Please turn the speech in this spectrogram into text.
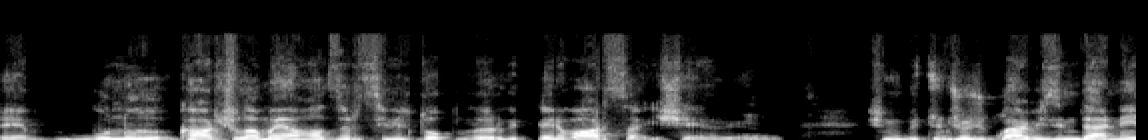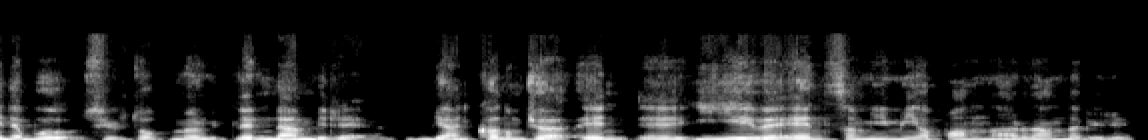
e, bunu karşılamaya hazır sivil toplum örgütleri varsa işe yarıyor. Evet. Şimdi bütün çocuklar bizim derneği de bu sivil toplum örgütlerinden biri. Yani kanımca en e, iyi ve en samimi yapanlardan da biri.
